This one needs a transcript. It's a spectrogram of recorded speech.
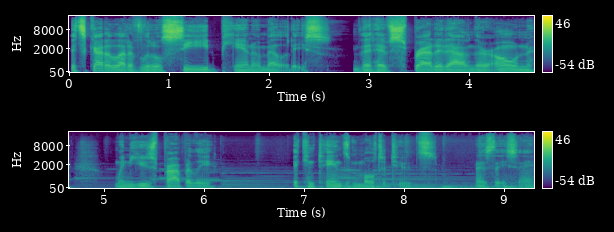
It's got a lot of little seed piano melodies that have sprouted out on their own when used properly. It contains multitudes as they say.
